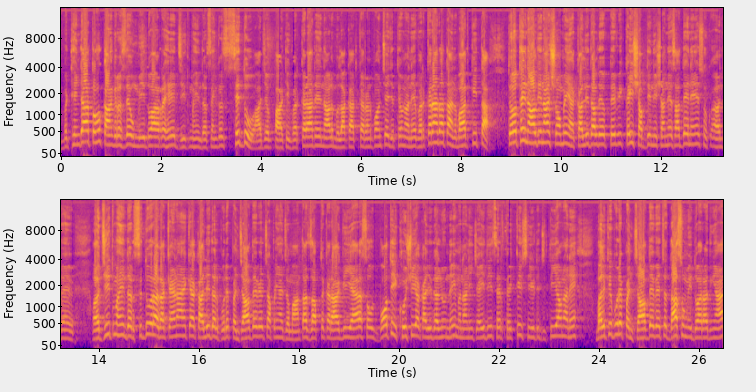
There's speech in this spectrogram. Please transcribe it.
ਬਠਿੰਡਾ ਤੋਂ ਕਾਂਗਰਸ ਦੇ ਉਮੀਦਵਾਰ ਰਹੇ ਜੀਤ ਮਹਿੰਦਰ ਸਿੰਘ ਸਿੱਧੂ। ਅੱਜ ਪਾਰਟੀ ਵਰਕਰਾਂ ਦੇ ਨਾਲ ਮੁਲਾਕਾਤ ਕਰਨ ਪਹੁੰਚੇ, ਜਿੱਥੇ ਉਹਨਾਂ ਨੇ ਵਰਕਰਾਂ ਦਾ ਧੰਨਵਾਦ ਕੀਤਾ। ਤੇ ਉੱਥੇ ਹੀ ਨਾਲ ਦੀ ਨਾਲ ਸ਼੍ਰੋਮਣੀ ਅਕਾਲੀ ਦਲ ਦੇ ਉੱਤੇ ਵੀ ਕਈ ਸ਼ਬਦੀ ਨਿਸ਼ਾਨੇ ਸਾਧੇ ਨੇ। ਸੁਖ- ਅਹ ਜੀਤ ਮਹਿੰਦਰ ਸਿੱਧੂ ਹੋਰਾਂ ਦਾ ਕਹਿਣਾ ਹੈ ਕਿ ਅਕਾਲੀ ਦਲ ਪੂਰੇ ਪੰਜਾਬ ਦੇ ਵਿੱਚ ਆਪਣੀਆਂ ਜ਼ਮਾਨਤਾਂ ਜ਼ਬਤ ਕਰਾ ਗਈ ਹੈ। ਸੋ ਬਹੁਤ ਹੀ ਖੁਸ਼ੀ ਅਕਾਲੀ ਦਲ ਨੂੰ ਨਹੀਂ ਮਨਾਣੀ ਚਾਹੀਦੀ। ਸਿਰਫ ਇੱਕ ਹੀ ਸੀਟ ਜਿੱਤੀ ਹੈ ਉਹਨਾਂ ਨੇ, ਬਲਕਿ ਪੂਰੇ ਪੰਜਾਬ ਦੇ ਵਿੱਚ 10 ਉਮੀਦਵਾਰਾਂ ਦੀਆਂ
